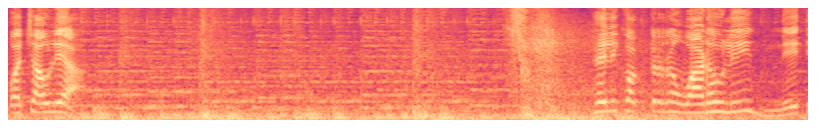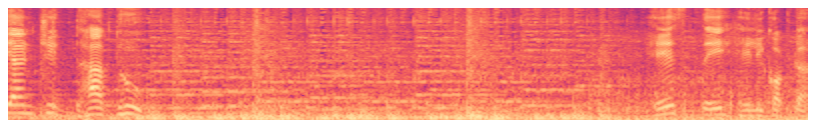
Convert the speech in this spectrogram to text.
बचावल्या. हेलिकॉप्टरनं वाढवली नेत्यांची धाकधूक. हेच ते हेलिकॉप्टर.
